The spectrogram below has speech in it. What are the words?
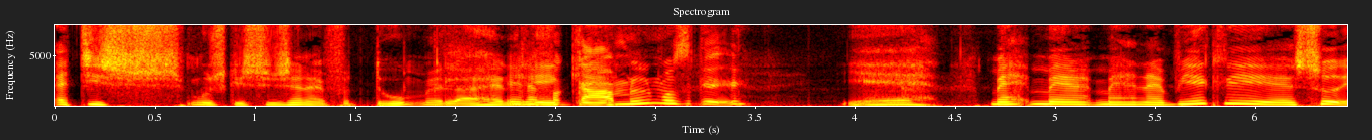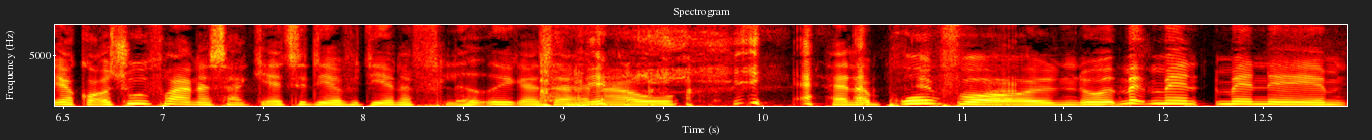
at de måske synes, han er for dum, eller han Eller for ikke... gammel, måske. Ja, yeah. men, men, men han er virkelig øh, sød. Jeg går også ud fra, at han har sagt ja til det her, fordi han er flad, ikke? Altså, han har jo han har brug for øh, noget. Men, men, men øh,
